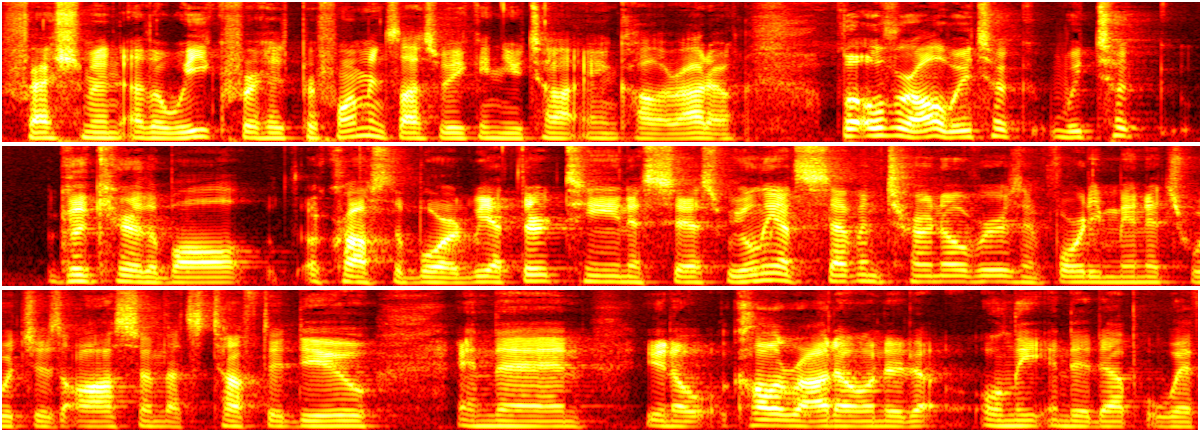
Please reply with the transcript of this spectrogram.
Freshman of the Week for his performance last week in Utah and Colorado. But overall, we took we took good care of the ball across the board. We had 13 assists. We only had seven turnovers in 40 minutes, which is awesome. That's tough to do. And then you know Colorado ended only ended up with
